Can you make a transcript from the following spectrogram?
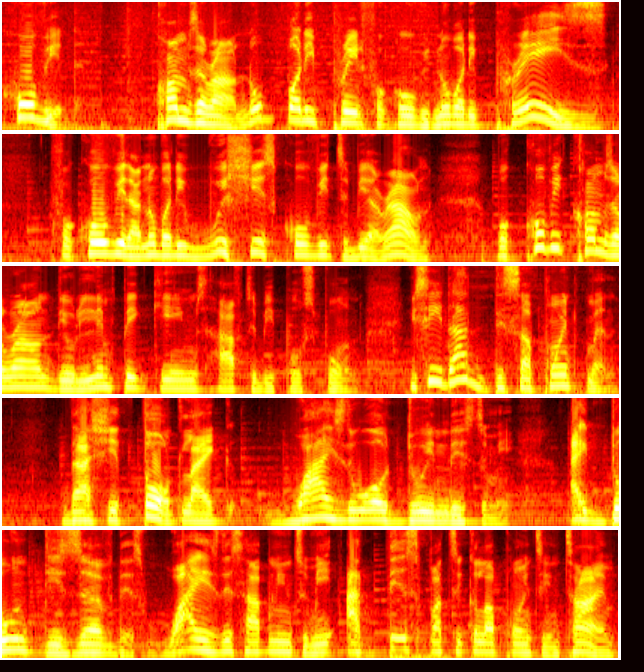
COVID comes around. Nobody prayed for COVID. Nobody prays for COVID and nobody wishes COVID to be around. But COVID comes around, the Olympic Games have to be postponed. You see, that disappointment that she thought, like, why is the world doing this to me? I don't deserve this. Why is this happening to me at this particular point in time?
